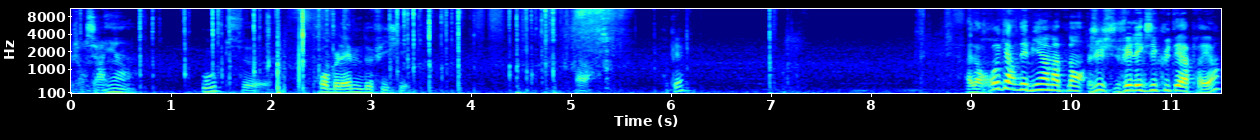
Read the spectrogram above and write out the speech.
J'en sais rien. Oups, euh, problème de fichier. Voilà. Ok Alors regardez bien maintenant. Juste, je vais l'exécuter après. hein.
